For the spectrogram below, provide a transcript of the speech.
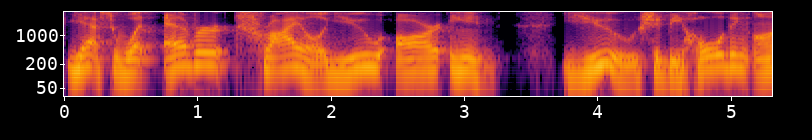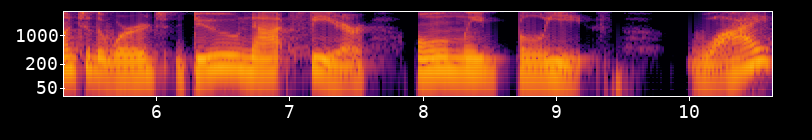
Yes, whatever trial you are in, you should be holding on to the words, do not fear, only believe. Why?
